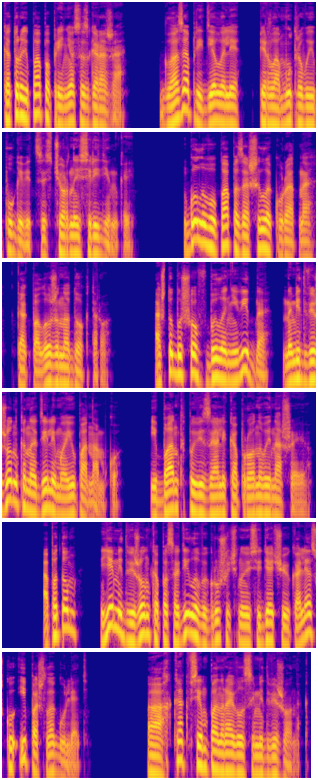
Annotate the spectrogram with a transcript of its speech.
который папа принес из гаража. Глаза приделали перламутровые пуговицы с черной серединкой. Голову папа зашил аккуратно, как положено доктору. А чтобы шов было не видно, на медвежонка надели мою панамку и бант повязали капроновой на шею. А потом я медвежонка посадила в игрушечную сидячую коляску и пошла гулять. Ах, как всем понравился медвежонок.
